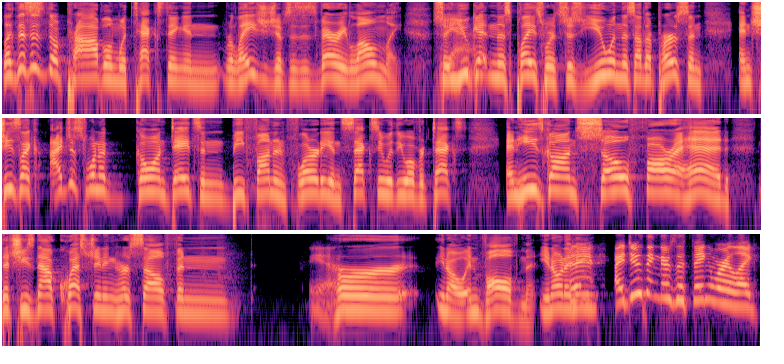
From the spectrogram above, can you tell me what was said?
like this is the problem with texting and relationships is it's very lonely. So Yeah. you get in this place where it's just you and this other person and she's like I just want to go on dates and be fun and flirty and sexy with you over text and he's gone so far ahead that she's now questioning herself and Yeah. her you know involvement. You know what I And mean? I, I do think there's a thing where like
